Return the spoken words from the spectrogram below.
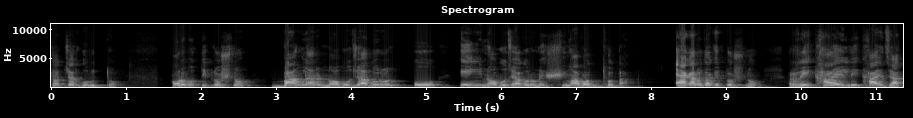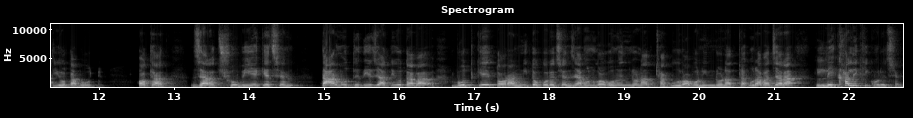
চর্চার গুরুত্ব। পরবর্তী প্রশ্ন, বাংলার নবজাগরণ ও এই নবজাগরণের সীমাবদ্ধতা। এগারো দাগের প্রশ্ন, রেখায় লেখায় জাতীয়তাবোধ। অর্থাৎ যারা ছবি এঁকেছেন, তার মধ্যে দিয়ে জাতীয়তা বা বোধকে ত্বরান্বিত করেছেন, যেমন গগনেন্দ্রনাথ ঠাকুর, অবনীন্দ্রনাথ ঠাকুর, আবার যারা লেখালেখি করেছেন।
